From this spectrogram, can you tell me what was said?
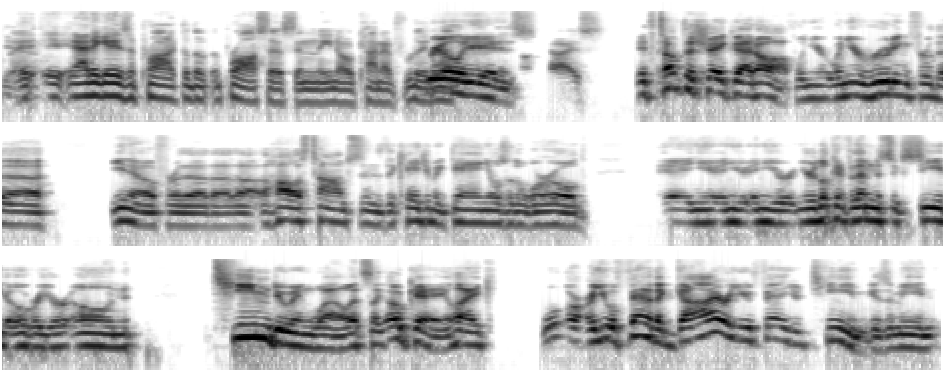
yeah. It, it, I think it is a product of the, the, process, and you know, kind of really really is. Guys, it's tough to shake that off when you're when you're rooting for the, you know, for the the, the Hollis Thompsons, the KJ McDaniels of the world, and you and you and you're you're looking for them to succeed over your own team doing well. It's like okay, like are you a fan of the guy or are you a fan of your team? Because I mean,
